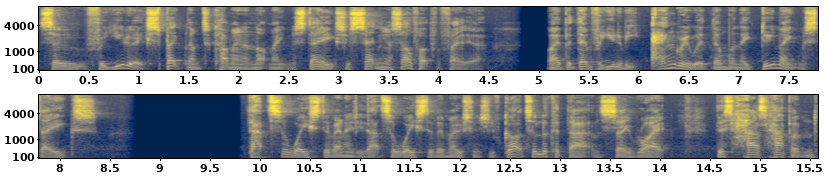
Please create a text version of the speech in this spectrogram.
So for you to expect them to come in and not make mistakes, you're setting yourself up for failure. Right? But then for you to be angry with them when they do make mistakes, that's a waste of energy. That's a waste of emotions. You've got to look at that and say, right, this has happened.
